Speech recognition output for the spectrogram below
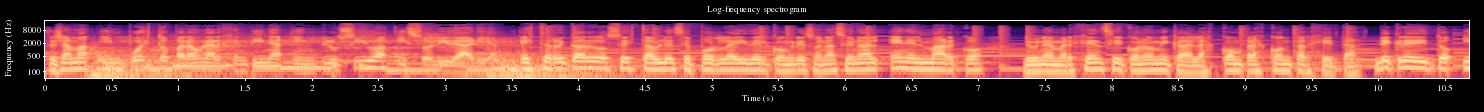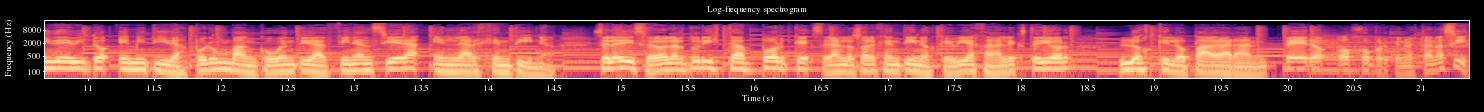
Se llama Impuesto para una Argentina inclusiva y solidaria. Este recargo se establece por ley del Congreso Nacional en el marco de una emergencia económica de las compras con tarjetas de crédito y débito emitidas por un banco o entidad financiera en la Argentina. Se le dice dólar turista porque serán los argentinos que viajan al exterior los que lo pagarán. Pero ojo porque no están así.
